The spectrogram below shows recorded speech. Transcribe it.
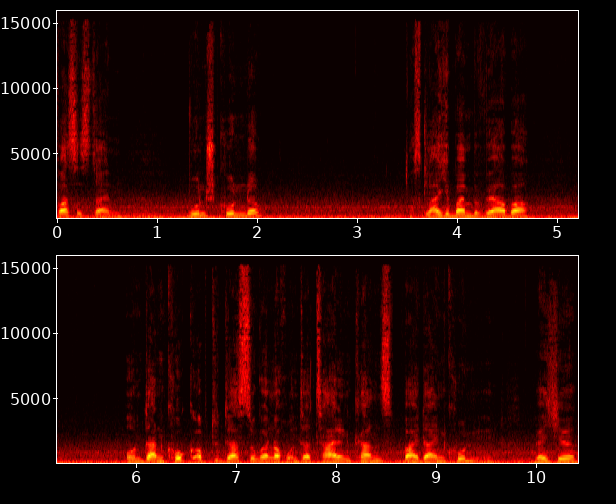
was ist dein Wunschkunde. Das gleiche beim Bewerber. Und dann guck, ob du das sogar noch unterteilen kannst bei deinen Kunden. Welche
